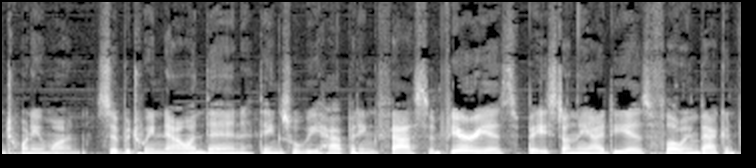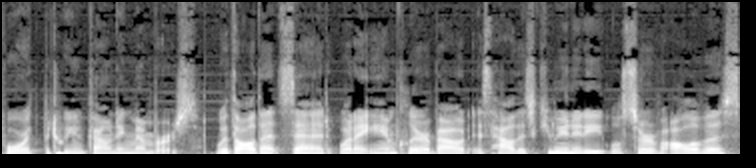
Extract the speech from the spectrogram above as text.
2021. So between now and then, things will be happening fast and furious based on the ideas flowing back and forth between founding members. With all that said, what I am clear about is how this community will serve all of us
